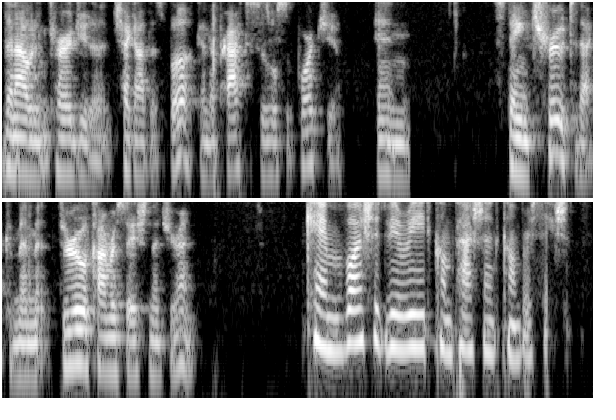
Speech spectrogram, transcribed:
then I would encourage you to check out this book, and the practices will support you in staying true to that commitment through a conversation that you're in. Kim, why should we read Compassionate Conversations?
